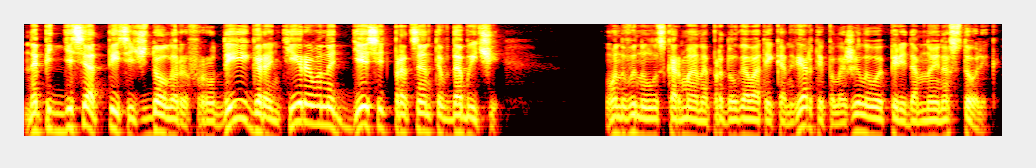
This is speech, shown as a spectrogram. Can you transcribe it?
«На 50 тысяч долларов руды гарантировано 10% добычи». Он вынул из кармана продолговатый конверт и положил его передо мной на столик.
